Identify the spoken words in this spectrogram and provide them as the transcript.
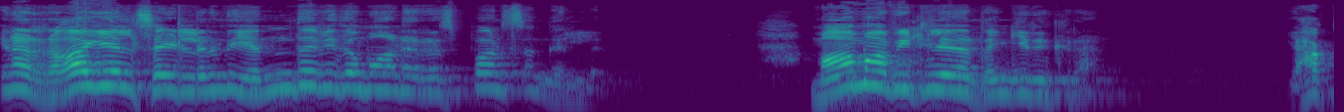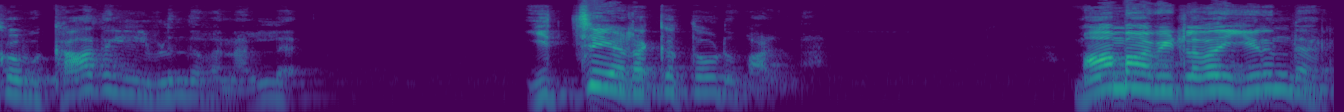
ஏன்னா ராகேல் சைட்லேருந்து எந்த விதமான ரெஸ்பான்ஸ் அங்கே இல்லை. மாமா வீட்டிலே தான் தங்கியிருக்கிறான் யாக்கோபு காதலில் விழுந்தவன் அல்ல. இச்சை அடக்கத்தோடு வாழ்ந்தான். மாமா வீட்டில் தான் இருந்தார்.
